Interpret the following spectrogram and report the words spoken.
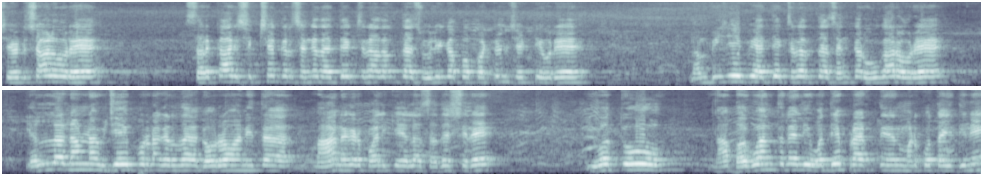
ಶೆಡ್ಸಾಳ್ ಅವರೇ ಸರ್ಕಾರಿ ಶಿಕ್ಷಕರ ಸಂಘದ ಅಧ್ಯಕ್ಷರಾದಂಥ ಶಿವಲಿಂಗಪ್ಪ ಪಟ್ಟಣ ಶೆಟ್ಟಿ ಅವರೇ, ನಮ್ಮ ಬಿ ಜೆ ಪಿ ಅಧ್ಯಕ್ಷರಾದಂಥ ಶಂಕರ್ ಹೂಗಾರ್ ಅವರೇ, ಎಲ್ಲ ನಮ್ಮ ವಿಜಯಪುರ ನಗರದ ಗೌರವಾನ್ವಿತ ಮಹಾನಗರ ಪಾಲಿಕೆ ಎಲ್ಲ ಸದಸ್ಯರೇ, ಇವತ್ತು ನಾ ಭಗವಂತನಲ್ಲಿ ಒಂದೇ ಪ್ರಾರ್ಥನೆಯನ್ನು ಮಾಡ್ಕೋತಾ ಇದ್ದೀನಿ.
